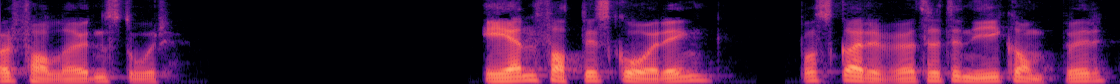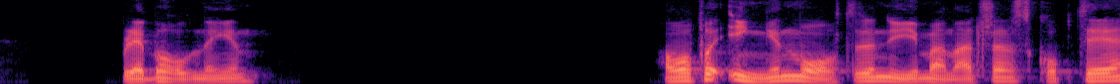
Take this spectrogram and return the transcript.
var fallhøyden stor. Én fattig scoring på skarve 39 kamper ble beholdningen. Han var på ingen måte den nye managerens kopp te,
